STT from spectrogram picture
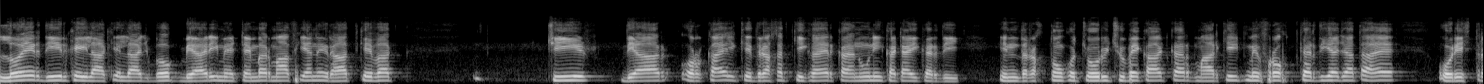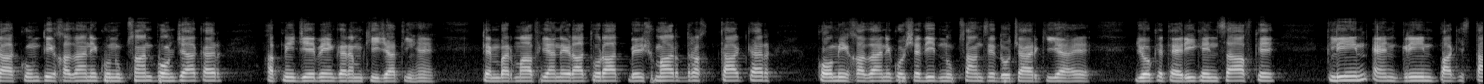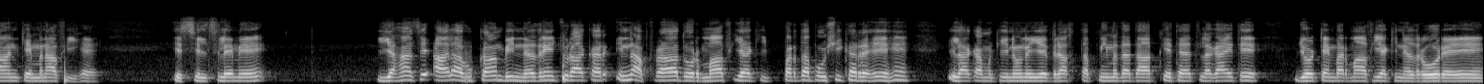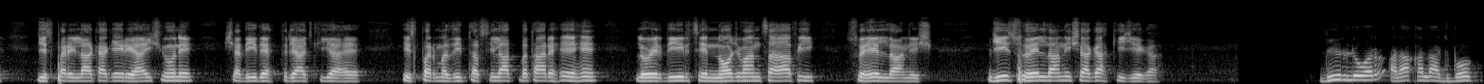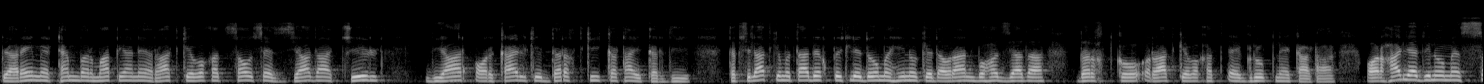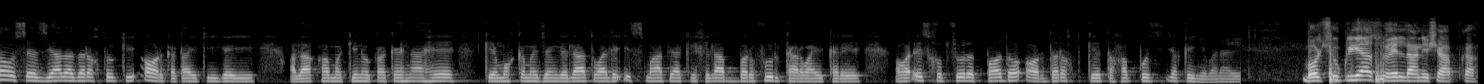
Lower दीर के इलाके लाजबोक बिहारी में टेम्बर माफिया ने रात के वक्त चीर, दियार और कायल के दरख्त की गैर कानूनी कटाई कर दी। इन दरख्तों को चोरी छुपे काट कर मार्केट में फ़रोख्त कर दिया जाता है और इस तरह हुकूमती ख़जाने को नुकसान पहुँचा कर अपनी जेबें गर्म की जाती हैं। टेम्बर माफिया ने रातों रात बेशुमार दरख्त काट कर कौमी ख़जाने को शदीद नुकसान से दो चार किया है, जो कि तहरीक इंसाफ के क्लीन एंड ग्रीन पाकिस्तान के मुनाफी है। इस सिलसिले में यहाँ से आला हुकाम भी नज़रें चुरा कर इन अफराद और माफिया की पर्दापोशी कर रहे हैं। इलाका मकीनों ने यह दरख्त अपनी मदद आपके तहत लगाए थे, जो टेम्बर माफिया की नज़र हो रहे हैं, जिस पर इलाका के रिहायशियों ने शदीद एहतजाज किया है। इस पर मज़ीद तफसीत बता रहे हैं, लोहरदीर से नौजवान सहाफ़ी सुहेल दानिश। जी सुहेल दानिश, आगाह कीजिएगा। दीर लोअर इलाका लाजबोग प्यारे में टेम्बर माफिया ने रात के वक्त सौ से ज़्यादा चील्ड दियार और कायल की दरख्त की कटाई कर दी तफसीत के मुताबिक पिछले दो महीनों के दौरान बहुत ज़्यादा दरख्त को रात के वक्त एक ग्रुप ने काटा और हालिया दिनों में सौ से ज़्यादा दरख्तों की और कटाई की गई इलाका मकीनों का कहना है कि महकमे जंगलात वाले इस माफिया के ख़िलाफ़ भरपूर कार्रवाई करे और इस खूबसूरत पौधों और दरख्त के तहफ़ यकीनी बनाए बहुत शुक्रिया सुहेल दानिश आपका।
